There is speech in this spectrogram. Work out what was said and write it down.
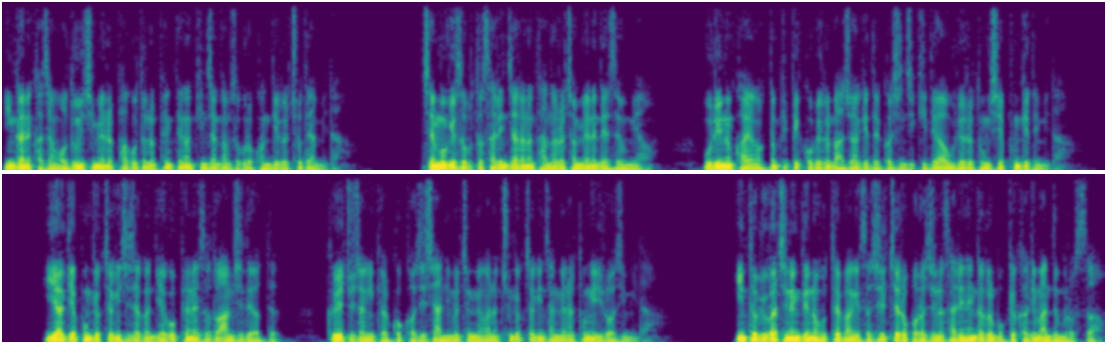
인간의 가장 어두운 심연을 파고드는 팽팽한 긴장감 속으로 관객을 초대합니다. 제목에서부터 살인자라는 단어를 전면에 내세우며 우리는 과연 어떤 픽픽 고백을 마주하게 될 것인지 기대와 우려를 동시에 품게 됩니다. 이야기의 본격적인 시작은 예고편에서도 암시되었듯 그의 주장이 결코 거짓이 아님을 증명하는 충격적인 장면을 통해 이루어집니다. 인터뷰가 진행되는 호텔 방에서 실제로 벌어지는 살인 행각을 목격하게 만듦으로써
